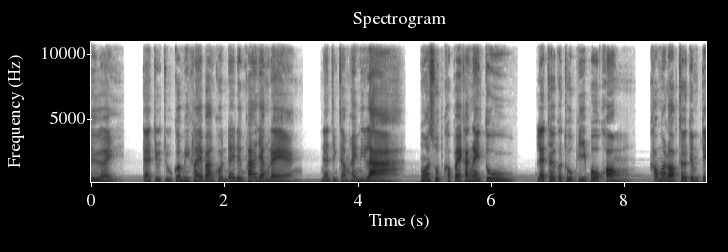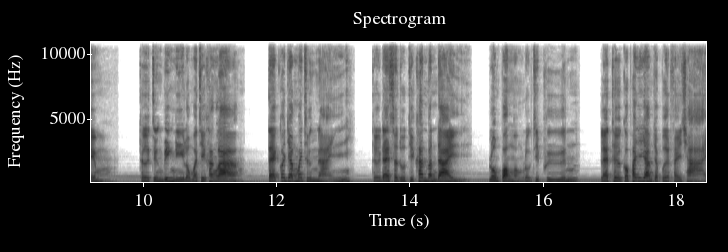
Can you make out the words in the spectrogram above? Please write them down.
เรื่อยๆ แต่จู่ๆก็มีใครบางคนได้ดึงผ้าอย่างแรง นั่นจึงทำให้มิลา หัวสุบเข้าไปข้างในตู้และเธอก็ถูกผีโพคอง เข้ามาหลอกเธอเต็มๆ เธอจึงวิ่งหนีลงมาที่ข้างล่าง แต่ก็ยังไม่ถึงไหน เธอได้สะดุดที่ขั้นบันได ล้มป่องหง่องลงที่พื้น และเธอก็พยายามจะเปิดไฟฉาย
